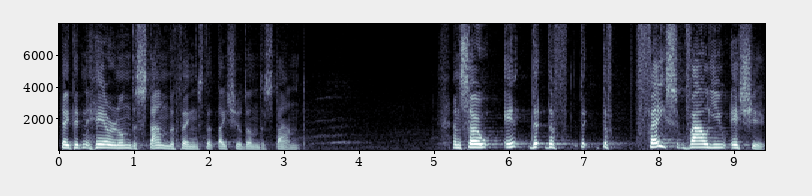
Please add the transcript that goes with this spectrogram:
They didn't hear and understand the things that they should understand. And so the, the, the, the face value issue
